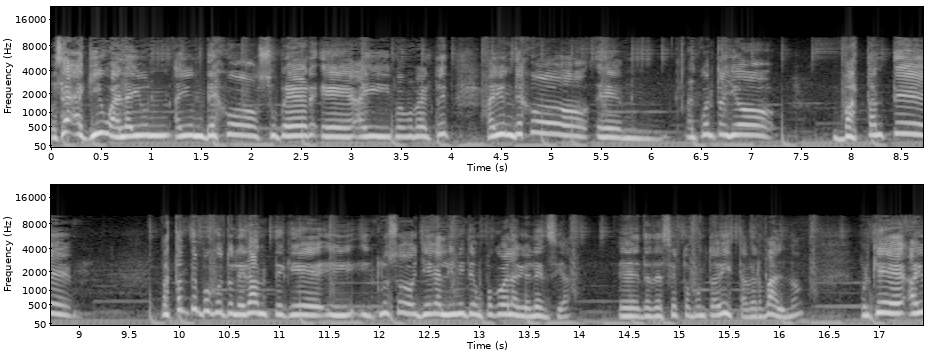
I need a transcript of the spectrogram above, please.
O sea, aquí igual hay un, hay un dejo súper, eh, ahí podemos ver el tweet, hay un dejo, eh, encuentro yo, bastante, bastante poco tolerante que incluso llega al límite un poco de la violencia, eh, desde cierto punto de vista, verbal, ¿no? Porque hay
